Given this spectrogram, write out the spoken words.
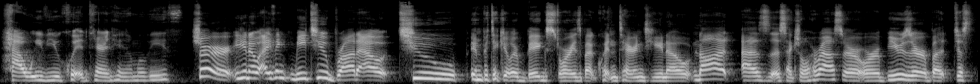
how we view Quentin Tarantino movies? Sure. You know, I think Me Too brought out two, in particular, big stories about Quentin Tarantino, not as a sexual harasser or abuser, but just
